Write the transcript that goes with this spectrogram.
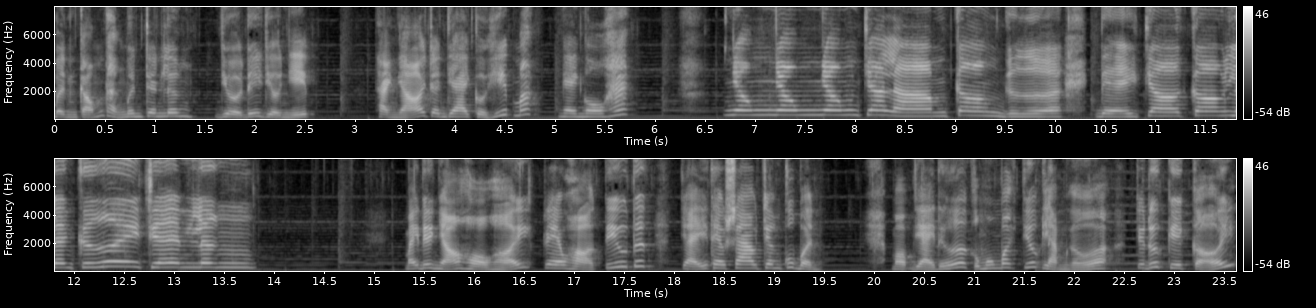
Bình cõng thằng Minh trên lưng, vừa đi vừa nhịp. Thằng nhỏ trên vai cười hiếp mắt, ngây ngô hát. Nhông nhông nhông cha làm con ngựa Để cho con lên cưới trên lưng. Mấy đứa nhỏ hồ hởi, reo hò tiếu tích Chạy theo sau chân của Bình. Một vài đứa cũng muốn bắt chước làm ngựa Cho đứa kia cởi.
